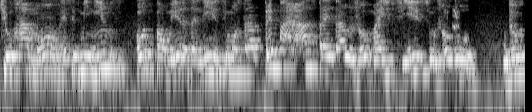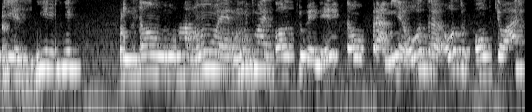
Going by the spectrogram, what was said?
que o Ramon, esses meninos contra o Palmeiras ali, se mostraram preparados para entrar no jogo mais difícil, um jogo, um jogo que exige então, o Ramon é muito mais bola do que o René. Então, para mim, é outra, outro ponto que eu acho.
